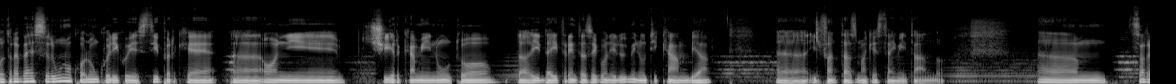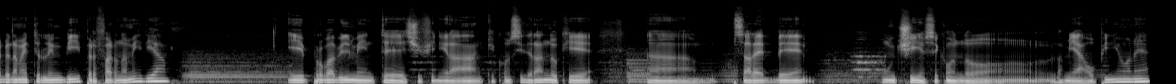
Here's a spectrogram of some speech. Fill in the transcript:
potrebbe essere uno qualunque di questi perché uh, ogni circa minuto, dai, dai, 30 secondi ai 2 minuti, cambia uh, il fantasma che sta imitando. Um, sarebbe da metterlo in B per fare una media e probabilmente ci finirà anche considerando che uh, sarebbe un C secondo la mia opinione,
